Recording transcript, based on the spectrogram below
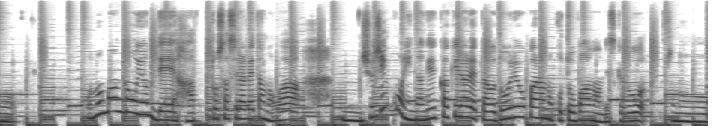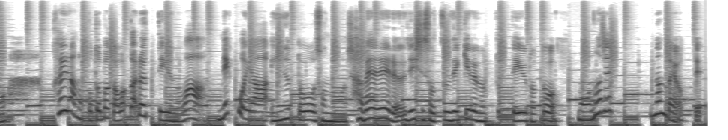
そう。この漫画を読んでハッとさせられたのは、うん、主人公に投げかけられた同僚からの言葉なんですけどその彼らの言葉がわかるっていうのは猫や犬とその喋れる意思疎通できるのっていうのともう同じなんだよって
